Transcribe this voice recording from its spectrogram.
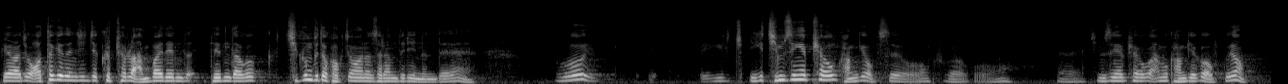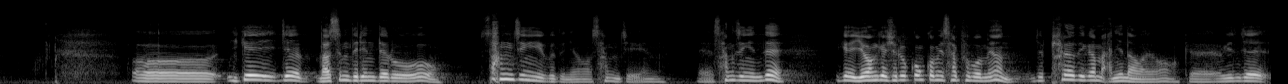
그래가지고 어떻게든지 이제 그 표를 안 봐야 된다, 된다고 지금부터 걱정하는 사람들이 있는데, 어, 이게 짐승의 표하고 관계 없어요. 그거하고. 예, 짐승의 표하고 아무 관계가 없고요. 어, 이게 이제 말씀드린 대로 상징이거든요. 상징. 예, 상징인데, 이게 요한계시를 꼼꼼히 살펴보면 이제 패러디가 많이 나와요. 여기 이제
